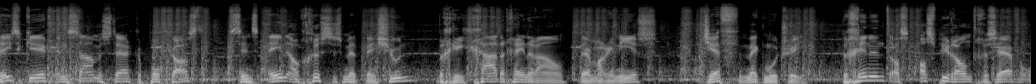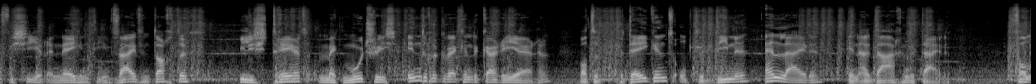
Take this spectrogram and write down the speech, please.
Deze keer in de Samen Sterke podcast. Sinds 1 augustus met pensioen. Brigadegeneraal der mariniers Jeff McMurtry. Beginnend als aspirant reserveofficier in 1985 illustreert McMurtry's indrukwekkende carrière wat het betekent om te dienen en leiden in uitdagende tijden. Van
